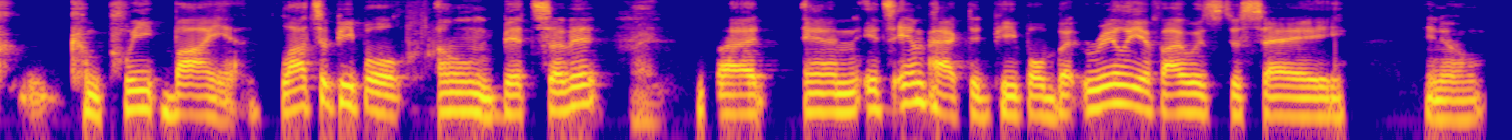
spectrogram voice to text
c- complete buy in. Lots of people own bits of it, right. but and it's impacted people. But really, if I was to say, you know,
